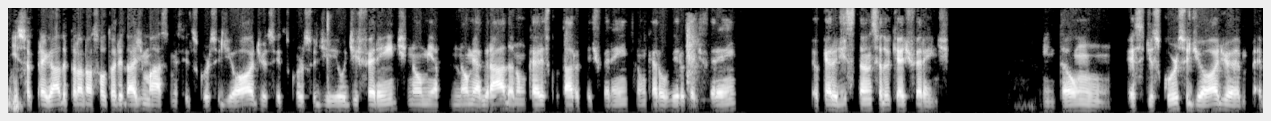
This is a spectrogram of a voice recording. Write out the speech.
isso é pregado pela nossa autoridade máxima, esse discurso de ódio, esse discurso de o diferente não me, não me agrada, não quero escutar o que é diferente, não quero ouvir o que é diferente, eu quero distância do que é diferente. Então, esse discurso de ódio é, é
